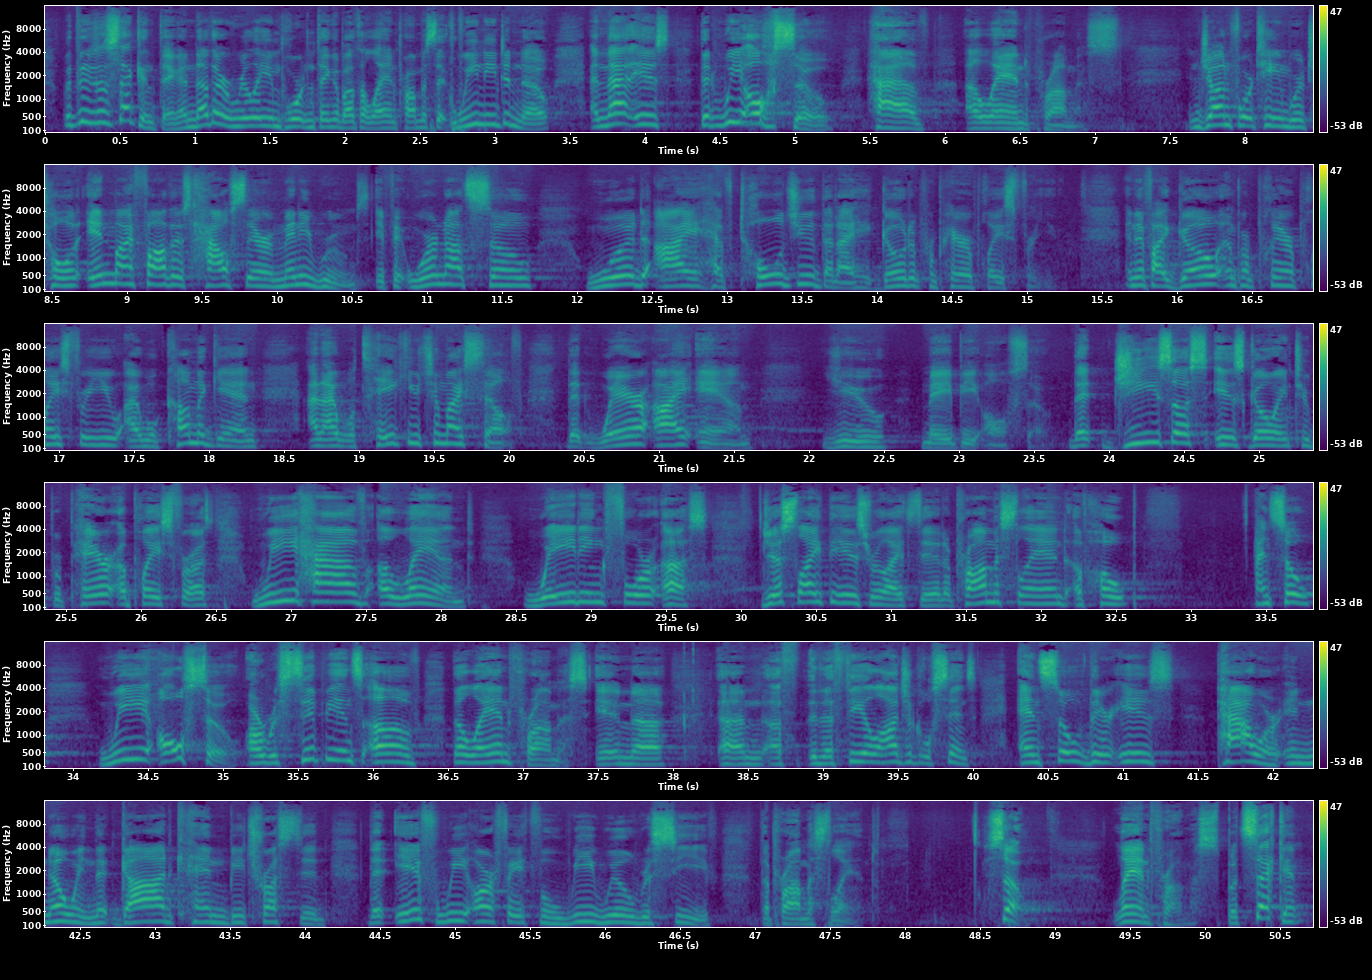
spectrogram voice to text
But there's a second thing, another really important thing about the land promise that we need to know, and that is that we also have a land promise. In John 14, we're told, In my Father's house there are many rooms. If it were not so, would I have told you that I go to prepare a place for you? And if I go and prepare a place for you, I will come again and I will take you to myself, that where I am, you may be also. That Jesus is going to prepare a place for us. We have a land waiting for us, just like the Israelites did, a promised land of hope. And so we also are recipients of the land promise in, uh, in, a, in a theological sense. And so there is power in knowing that God can be trusted, that if we are faithful, we will receive the promised land. So, land promise. But second,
